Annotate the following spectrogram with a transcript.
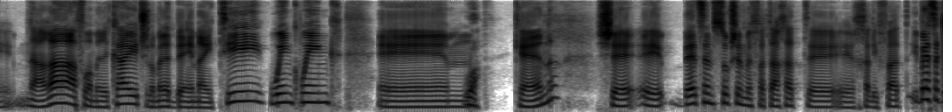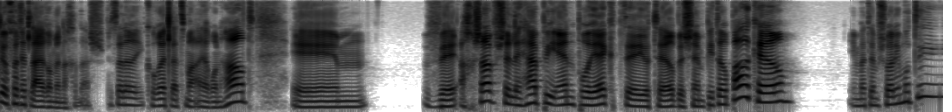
אה, נערה אפרו-אמריקאית שלומדת ב-MIT, wink wink. אה, וואו. כן. שבעצם סוג של מפתחת אה, אה, חליפת, היא בעצם הופכת לאיירון מן החדש, בסדר? היא קוראת לעצמה איירון הארט. אה, ועכשיו שלהפי אין פרויקט אה, יותר בשם פיטר פארקר, אם אתם שואלים אותי,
